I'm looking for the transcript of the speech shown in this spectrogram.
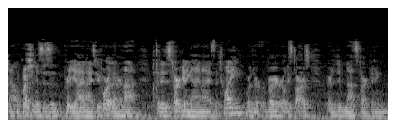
Now, the question is, is it pretty ionized before that or not? Did it start getting ionized at 20, where there are very early stars, or did it not start getting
